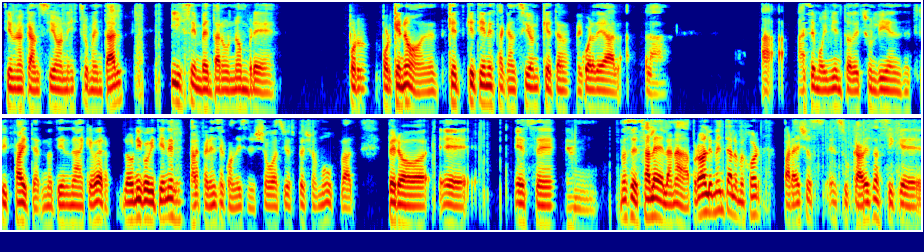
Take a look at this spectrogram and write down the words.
tiene una canción instrumental y se inventan un nombre. ¿Por, ¿por qué no? ¿Qué, qué tiene esta canción que te recuerde a la- a, a ese movimiento de Chun-Li en Street Fighter? No tiene nada que ver. Lo único que tiene es la referencia cuando dicen Show us your special move, but, pero eh, es, eh, no sé, sale de la nada. Probablemente a lo mejor para ellos en sus cabezas sí que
